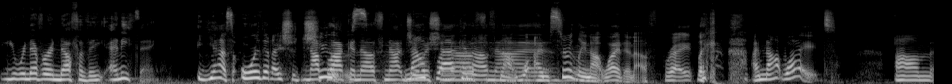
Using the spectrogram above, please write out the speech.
you were never enough of anything. Yes, or that I should choose. not choose. black enough, not Jewish not black enough, enough. not, not, I'm certainly not white enough, right? Like I'm not white. Um,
